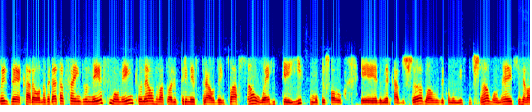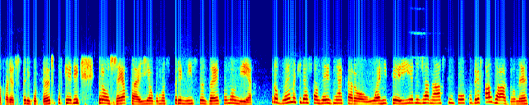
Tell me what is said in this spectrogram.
Pois é, Carol. Na verdade, está saindo nesse momento né, o relatório trimestral de inflação, o RTI, como o pessoal é, do mercado chama, os economistas chamam. Né, esse relatório é super importante porque ele projeta aí algumas premissas da economia. O problema é que dessa vez, né, Carol, o RTI ele já nasce um pouco defasado, né?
